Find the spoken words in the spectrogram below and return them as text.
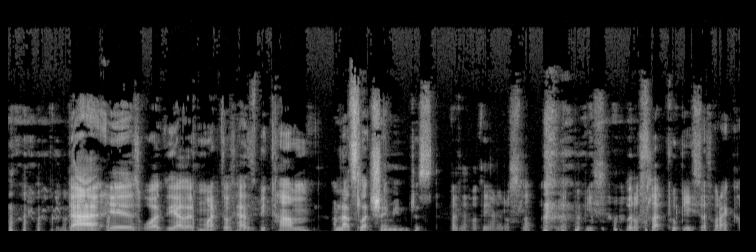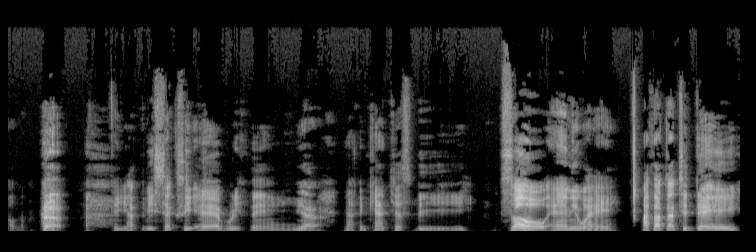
that is what the other muertos has become. I'm not slut shaming, just. But that's what they are, little slut, slut poopies. little slut poopies, that's what I call them. Okay, you have to be sexy everything. yeah. Nothing can't just be. So, anyway, I thought that today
